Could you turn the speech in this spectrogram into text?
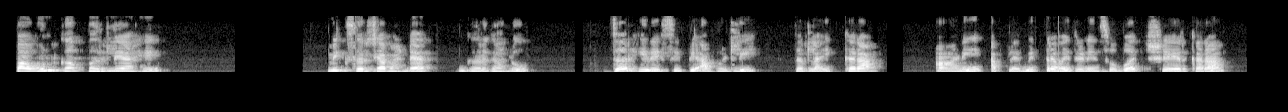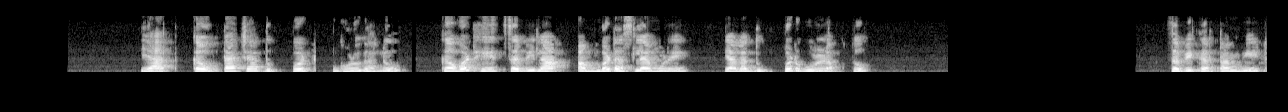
पाऊन कप भरले आहे. मिक्सरच्या भांड्यात घर घालू. जर ही रेसिपी आवडली तर लाईक करा आणि आपल्या मित्रमैत्रिणींसोबत शेअर करा. यात कवटाच्या दुप्पट गुळ घालू. कवट हे चवीला आंबट असल्यामुळे याला दुप्पट गुळ लागतो. चवीकरता मीठ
